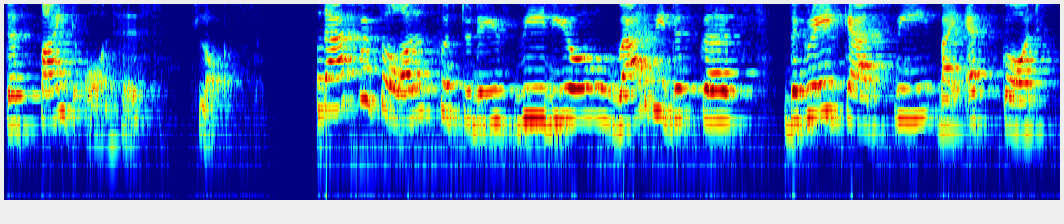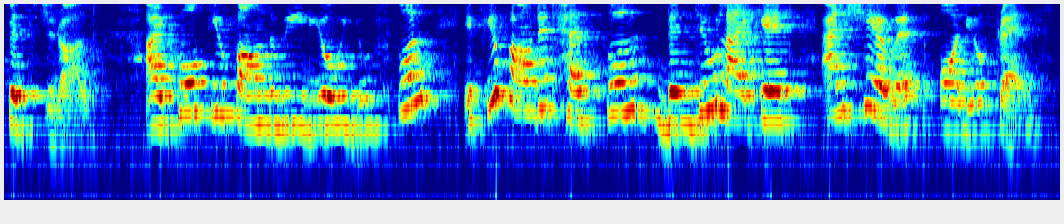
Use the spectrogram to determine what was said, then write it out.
despite all his flaws. That was all for today's video where we discussed The Great Gatsby by F. Scott Fitzgerald. I hope you found the video useful. If you found it helpful, then do like it and share with all your friends.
